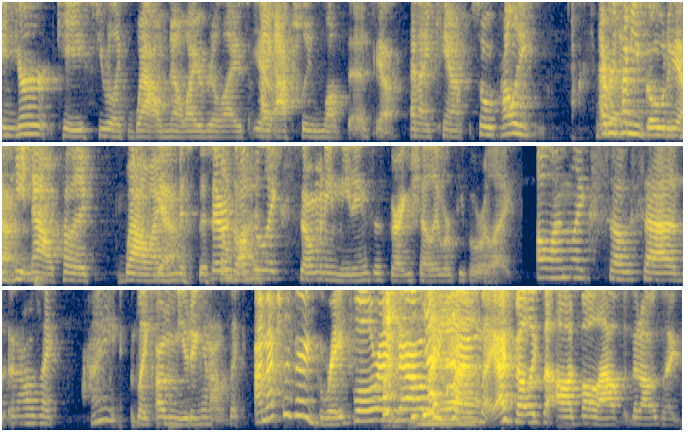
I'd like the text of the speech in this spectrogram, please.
in your case, you were like, "Wow, no, I realize I actually love this." Yeah. And I can't. So probably every time you go to Yeah. compete now, it's probably like, "Wow, I Yeah. missed this There so was also like so many meetings with Greg Shelley where people were like, "Oh, I'm like so sad," and I was like, "I like unmuting," and I was like, "I'm actually very grateful right now." Like Yeah. I'm like I felt like the oddball out, but then I was like,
